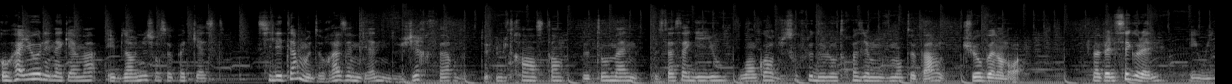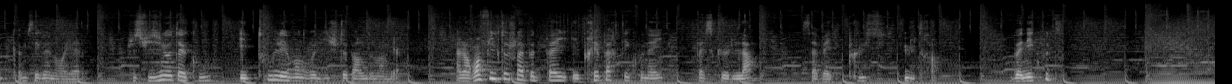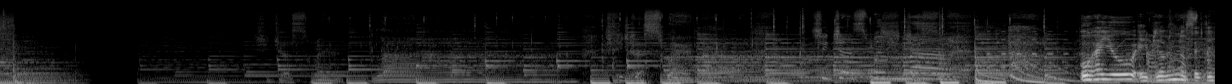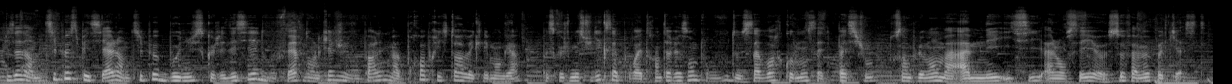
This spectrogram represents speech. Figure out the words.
Ohio les Nakama et bienvenue sur ce podcast. Si les termes de Rasengan, de Girford, de Ultra Instinct, de Toman, de Sasageyo ou encore du souffle de l'eau troisième mouvement te parlent, tu es au bon endroit. Je m'appelle Ségolène, et oui, comme Ségolène Royal. Je suis une otaku et tous les vendredis je te parle de manga. Alors enfile ton chapeau de paille et prépare tes kunai parce que là, ça va être plus ultra. Bonne écoute Ohio et bienvenue dans cet épisode un petit peu spécial, un petit peu bonus que j'ai décidé de vous faire dans lequel je vais vous parler de ma propre histoire avec les mangas parce que je me suis dit que ça pourrait être intéressant pour vous de savoir comment cette passion tout simplement m'a amené ici à lancer euh, ce fameux podcast.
